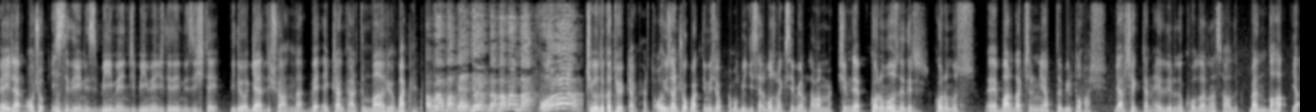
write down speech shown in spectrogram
Beyler o çok istediğiniz BeamNG BeamNG dediğiniz işte video geldi şu anda ve ekran kartım bağırıyor bak. Babam bak ben dürtme babam bak. Oğlum. Çığlık atıyor ekran kartı. O yüzden çok vaktimiz yok. Ben bu bilgisayarı bozmak istemiyorum tamam mı? Şimdi konumuz nedir? Konumuz e, bardakçının yaptığı bir tofaş. Gerçekten ellerine kollarına sağlık. Ben daha ya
